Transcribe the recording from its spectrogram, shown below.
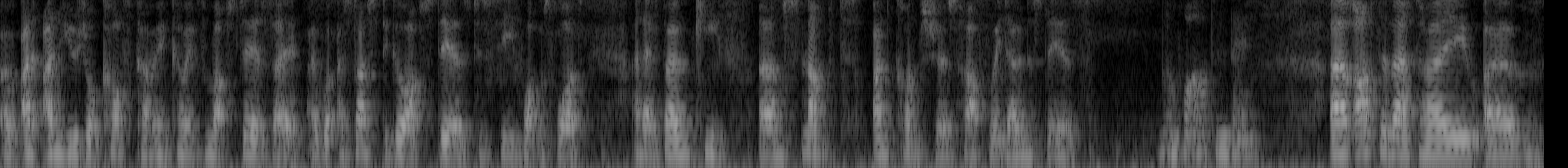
uh, un- unusual cough coming coming from upstairs. So I, I, I started to go upstairs to see what was what, and I found Keith um, slumped, unconscious, halfway down the stairs. And what happened then? Um, after that, I um,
